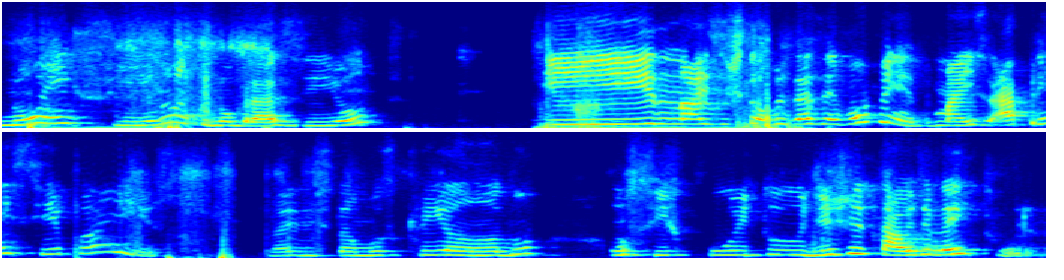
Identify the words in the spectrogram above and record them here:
no ensino aqui no Brasil. E nós estamos desenvolvendo, mas a princípio é isso. Nós estamos criando um circuito digital de leitura.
